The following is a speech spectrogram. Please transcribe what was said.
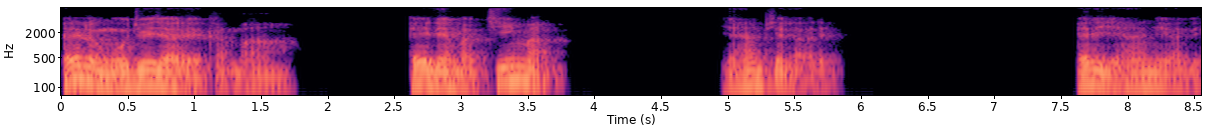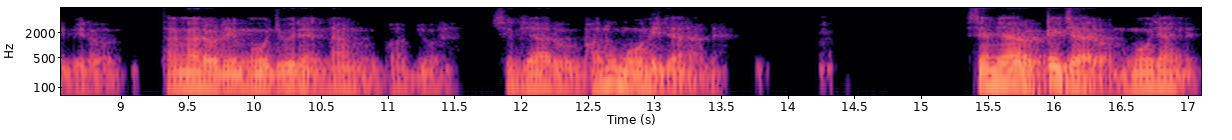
အဲဒီလိုငိုကြွေးကြတဲ့အခါမှာအဲဒီထဲမှာကြီးမှယဟန်ဖြစ်လာတဲ့အဲ့ဒီယဟန်ကြီးကနေပြီးတော့တန်ဃာတော်တွေငိုကြွေးတဲ့နန်းကိုဘာပြောလဲရှင်ဘုရားတို့ဘာလို့ငိုနေကြတာလဲရှင်ဘုရားတို့တိတ်ကြတော့ငိုကြတယ်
